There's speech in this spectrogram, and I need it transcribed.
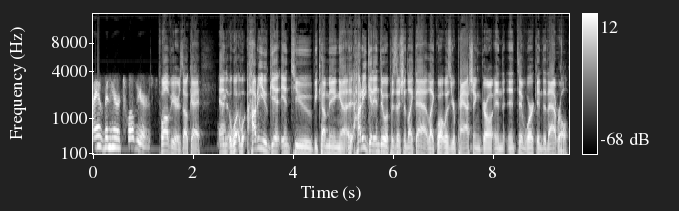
I have been here 12 years. 12 years. Okay. And wh- how do you get into becoming? Uh, how do you get into a position like that? Like, what was your passion grow in, in to work into that role?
